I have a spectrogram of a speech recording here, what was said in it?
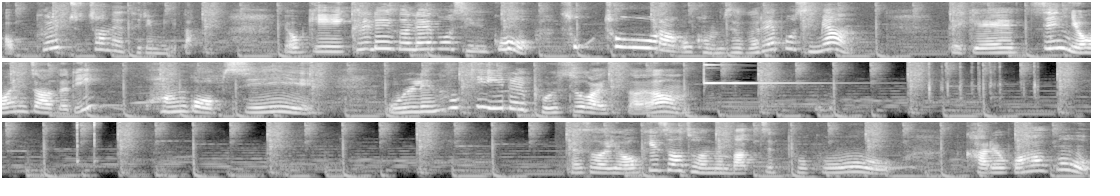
어플 추천해드립니다. 여기 클릭을 해보시고 속초라고 검색을 해보시면 되게 찐 여행자들이 광고 없이 올린 후기를 볼 수가 있어요. 그래서 여기서 저는 맛집 보고 가려고 하고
